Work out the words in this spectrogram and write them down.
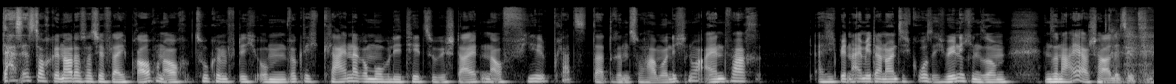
das ist doch genau das, was wir vielleicht brauchen, auch zukünftig, um wirklich kleinere Mobilität zu gestalten, auch viel Platz da drin zu haben und nicht nur einfach also ich bin 1,90 Meter groß, ich will nicht in so, einem, in so einer Eierschale sitzen.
